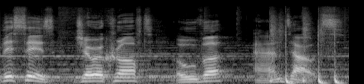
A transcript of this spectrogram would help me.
This is JeraCraft, over and out.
